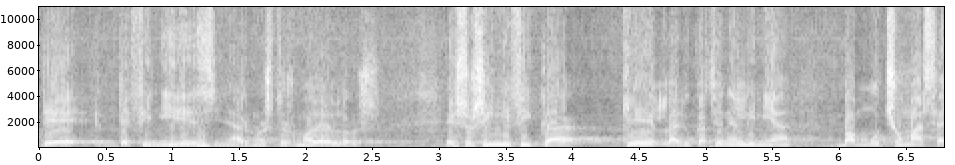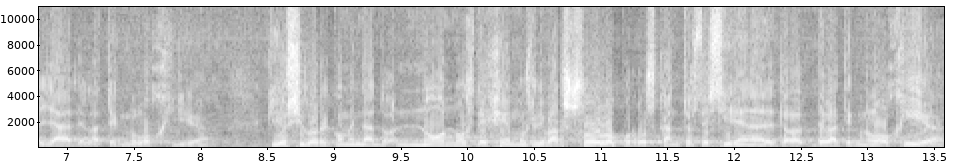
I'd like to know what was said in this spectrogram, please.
de definir y diseñar nuestros modelos. Eso significa que la educación en línea va mucho más allá de la tecnología yo sigo recomendando, no nos dejemos llevar solo por los cantos de sirena de la tecnología.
